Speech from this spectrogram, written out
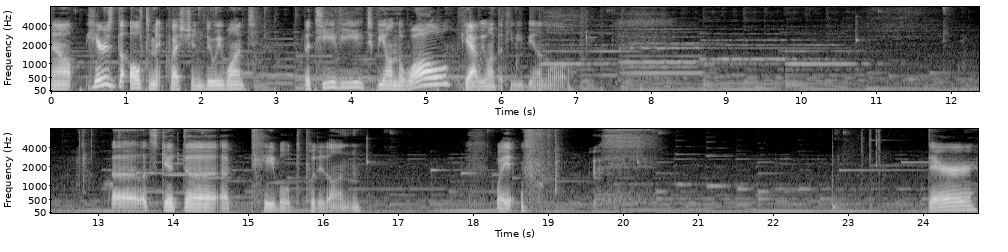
Now, here's the ultimate question. Do we want the TV to be on the wall? Yeah, we want the TV to be on the wall. Uh, let's get uh, a table to put it on. Wait. there.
